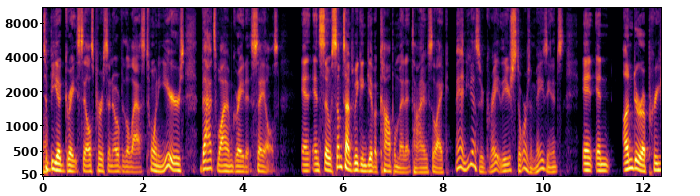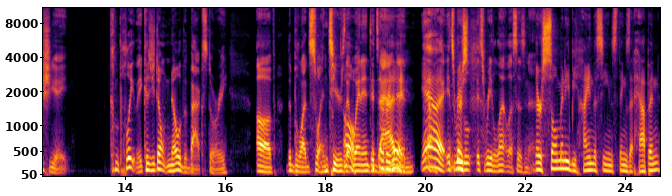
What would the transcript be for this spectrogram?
to be a great salesperson over the last 20 years. That's why I'm great at sales. And, and so sometimes we can give a compliment at times like, man, you guys are great. Your store is amazing. It's and, and underappreciate completely because you don't know the backstory of the blood, sweat, and tears that Oh, went into it's every that. day. And yeah, it's re- There's- it's relentless, isn't it? there's so many behind the scenes things that happen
